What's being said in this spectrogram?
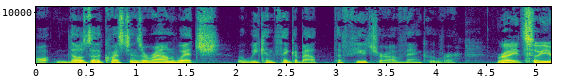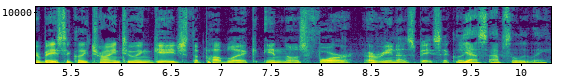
all, those are the questions around which we can think about the future of Vancouver. Right. So you're basically trying to engage the public in those four arenas, basically. Yes, absolutely.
